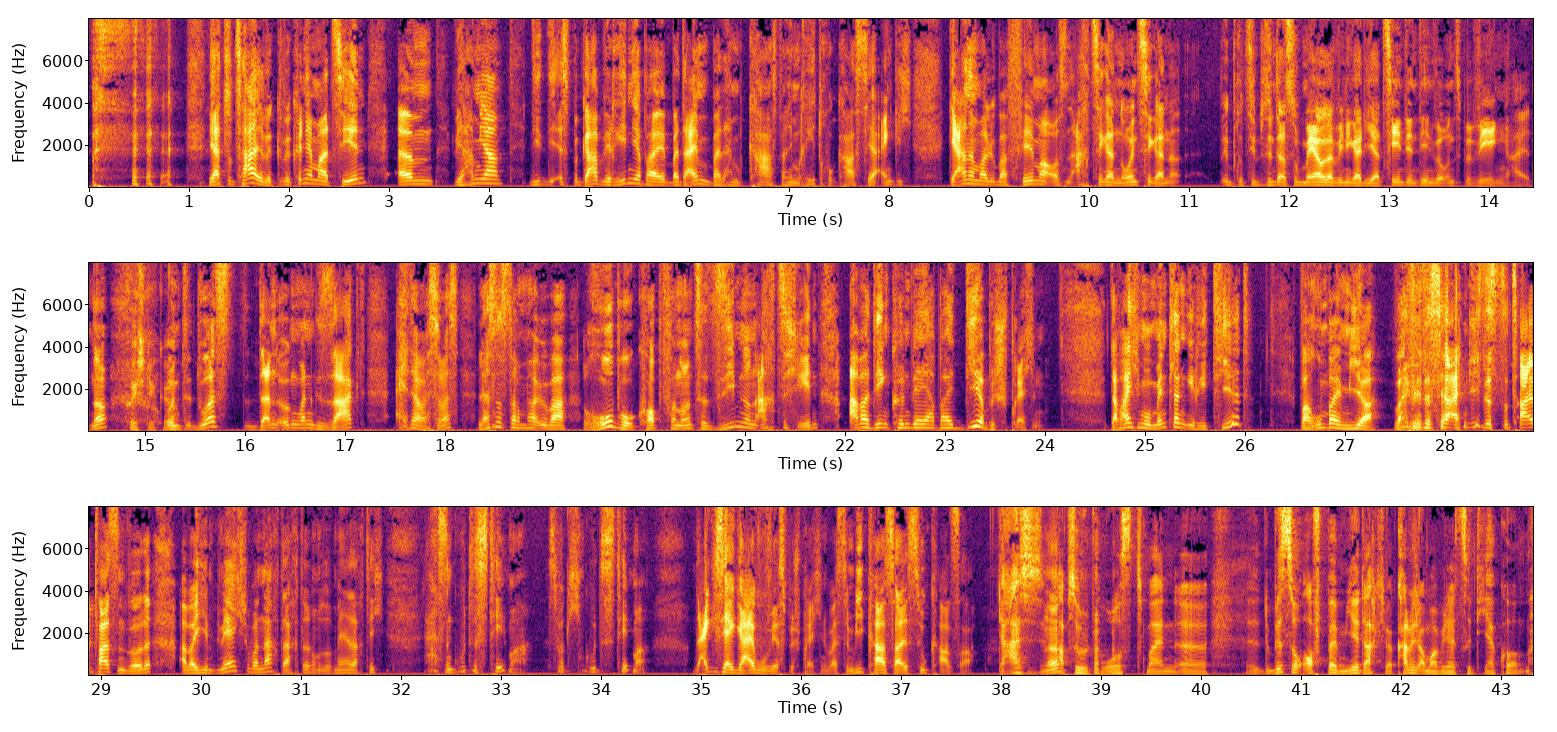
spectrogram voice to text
ja, total. Wir, wir, können ja mal erzählen. Ähm, wir haben ja, die, die, es begab, wir reden ja bei, bei deinem, bei deinem Cast, bei dem Retro-Cast ja eigentlich gerne mal über Filme aus den 80er, 90ern im Prinzip sind das so mehr oder weniger die Jahrzehnte, in denen wir uns bewegen halt, ne? Richtig, ja. Und du hast dann irgendwann gesagt, Alter, weißt du was, lass uns doch mal über Robocop von 1987 reden, aber den können wir ja bei dir besprechen. Da war ich einen Moment lang irritiert, warum bei mir? Weil mir das ja eigentlich das total passen würde. Aber je mehr ich drüber nachdachte, umso mehr dachte ich, ja, ist ein gutes Thema. Ist wirklich ein gutes Thema. Und eigentlich ist ja egal, wo wir es besprechen. Weißt du, Mikasa ist Sukasa. Ja, es ist ne? absolut Wurst. mein, äh, du bist so oft bei mir, dachte ich, kann ich auch mal wieder zu dir kommen?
